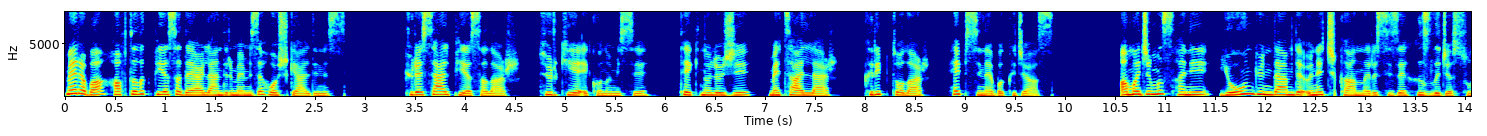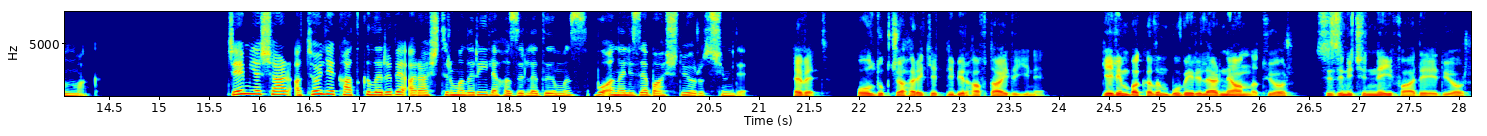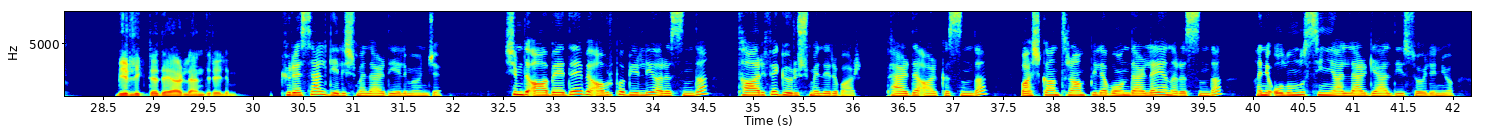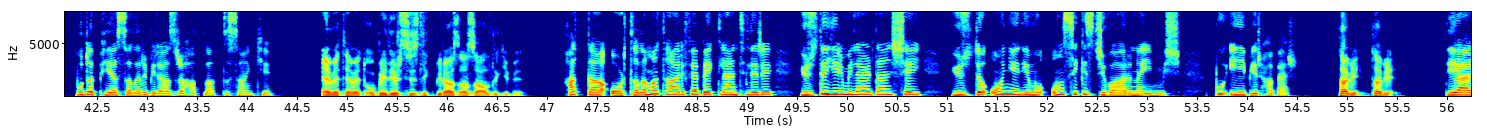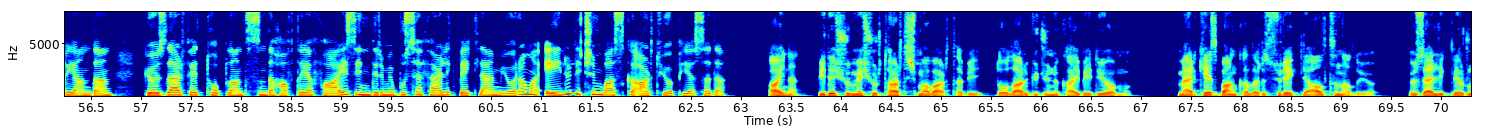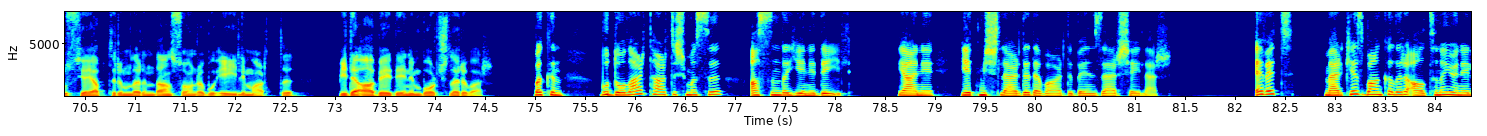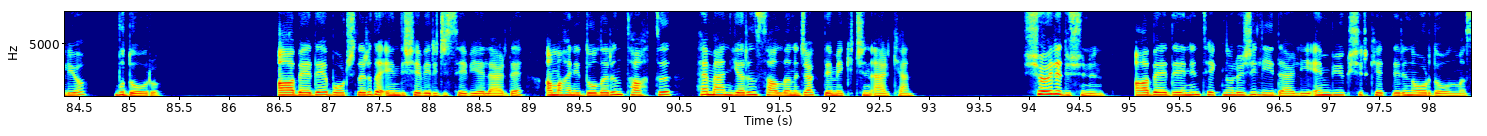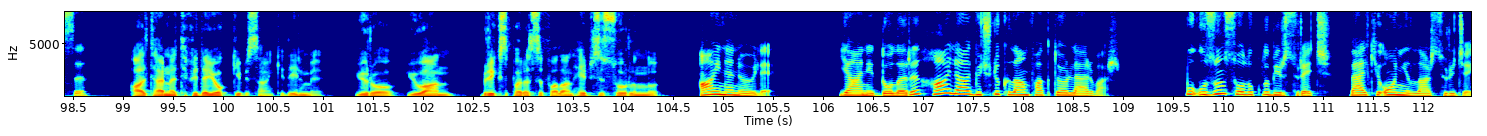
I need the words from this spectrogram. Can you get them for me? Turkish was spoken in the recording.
Merhaba, haftalık piyasa değerlendirmemize hoş geldiniz. Küresel piyasalar, Türkiye ekonomisi, teknoloji, metaller, kriptolar hepsine bakacağız. Amacımız hani yoğun gündemde öne çıkanları size hızlıca sunmak. Cem Yaşar atölye katkıları ve araştırmalarıyla hazırladığımız bu analize başlıyoruz şimdi. Evet, oldukça hareketli bir haftaydı yine. Gelin bakalım bu veriler ne anlatıyor, sizin için ne ifade ediyor? Birlikte değerlendirelim. Küresel gelişmeler diyelim önce. Şimdi ABD ve Avrupa Birliği arasında tarife görüşmeleri var. Perde arkasında Başkan Trump ile von der Leyen arasında hani olumlu sinyaller geldiği söyleniyor. Bu da piyasaları biraz rahatlattı sanki. Evet evet, o belirsizlik biraz azaldı gibi. Hatta ortalama tarife beklentileri %20'lerden şey %17 mi 18 civarına inmiş. Bu iyi bir haber. Tabii, tabii. Diğer yandan gözler FED toplantısında haftaya faiz indirimi bu seferlik beklenmiyor ama Eylül için baskı artıyor piyasada. Aynen. Bir de şu meşhur tartışma var tabii. Dolar gücünü kaybediyor mu? Merkez bankaları sürekli altın alıyor. Özellikle Rusya yaptırımlarından sonra bu eğilim arttı. Bir de ABD'nin borçları var. Bakın bu dolar tartışması aslında yeni değil. Yani 70'lerde de vardı benzer şeyler. Evet, merkez bankaları altına yöneliyor, bu doğru. ABD borçları da endişe verici seviyelerde ama hani doların tahtı hemen yarın sallanacak demek için erken. Şöyle düşünün, ABD'nin teknoloji liderliği en büyük şirketlerin orada olması. Alternatifi de yok gibi sanki değil mi? Euro, Yuan, BRICS parası falan hepsi sorunlu. Aynen öyle. Yani doları hala güçlü kılan faktörler var. Bu uzun soluklu bir süreç, belki 10 yıllar sürecek.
